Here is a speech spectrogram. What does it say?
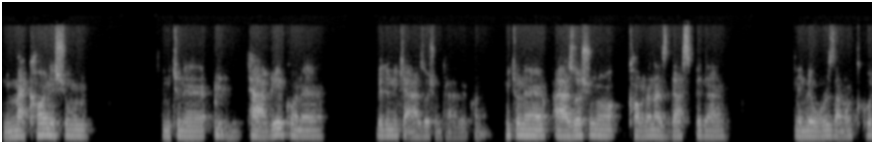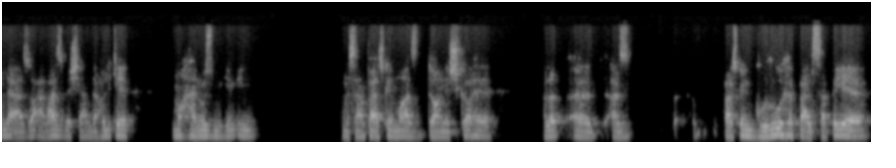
یعنی مکانشون می‌تونه تغییر کنه بدون که اعضاشون تغییر کنه. می‌تونه اعضاشون رو کاملا از دست بدن. یعنی به مرور زمان کل اعضا عوض بشن در حالی که ما هنوز میگیم این مثلا فرض کنیم ما از دانشگاه حالا از فرض کنیم گروه فلسفه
